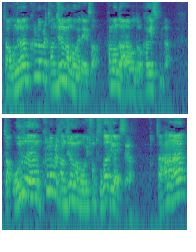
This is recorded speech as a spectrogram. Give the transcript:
자, 오늘은 클럽을 던지는 방법에 대해서 한 번 더 알아보도록 하겠습니다. 자, 오늘은 클럽을 던지는 방법이 총 두 가지가 있어요. 자, 하나는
